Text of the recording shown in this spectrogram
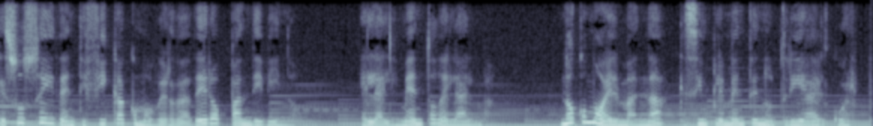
Jesús se identifica como verdadero pan divino, el alimento del alma, no como el maná que simplemente nutría el cuerpo.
